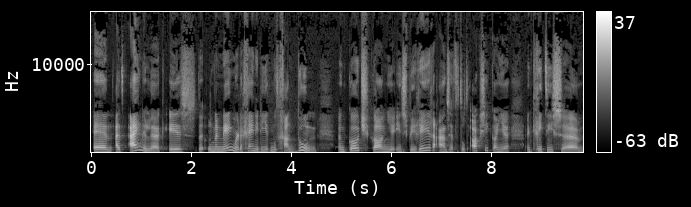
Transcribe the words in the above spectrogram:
En uiteindelijk is de ondernemer degene die het moet gaan doen. Een coach kan je inspireren, aanzetten tot actie, kan je een kritische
